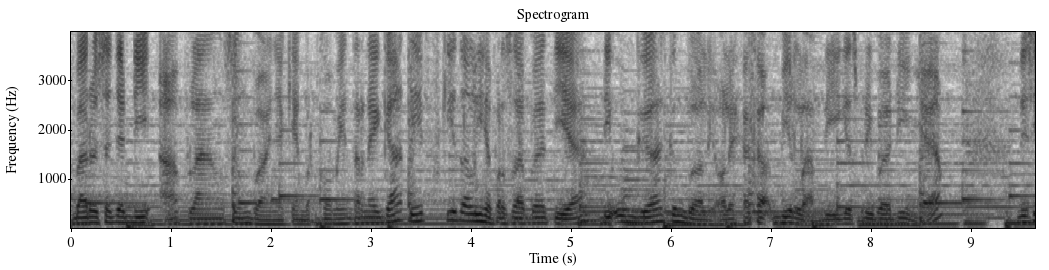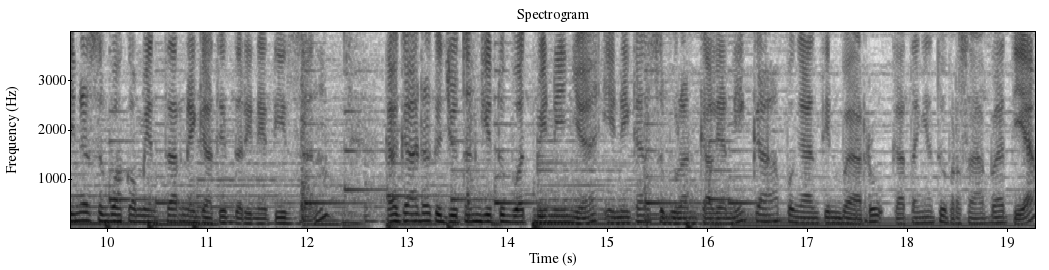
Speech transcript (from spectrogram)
Baru saja di up langsung banyak yang berkomentar negatif. Kita lihat persahabat ya diunggah kembali oleh kakak Bilar di IG pribadinya. Di sini sebuah komentar negatif dari netizen. Kagak ada kejutan gitu buat bininya, ini kan sebulan kalian nikah, pengantin baru, katanya tuh persahabat ya.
